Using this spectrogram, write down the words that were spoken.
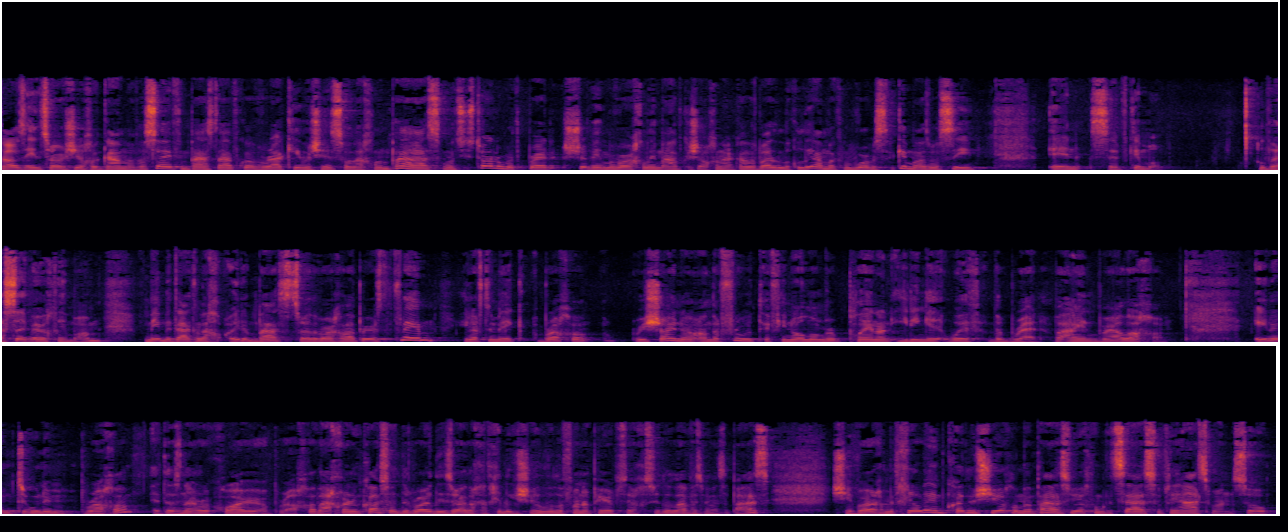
Does ein sar shich gam safe and past afko rakim shis so lachlem pass. Once you started with bread, shivim mavarchalim avka shochan akal bad lokuli amak mvor besekim as we'll see in Sev Gimel. Uvasayf erich limam, me medak lach oidem bas, so the varchal appears the flame, you'd have to make a bracha rishona on the fruit if you no longer plan on eating it with the bread. Va'ayin bre'alacha. Einam tunim bracha. It does not require a bracha. V'achronim kasan the royal lizar lachatchilik shehuv lefan apir psech sudu lavas me'asapas. Shivarach kodem ketzas v'tei atzman. So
